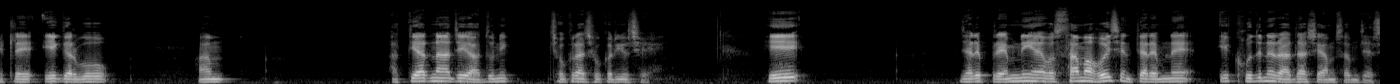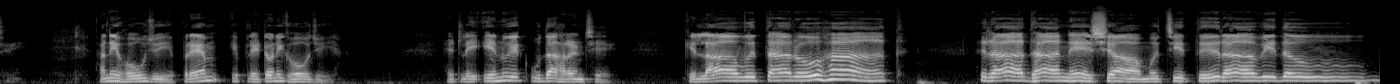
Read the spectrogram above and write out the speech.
એટલે એ ગરબો આમ અત્યારના જે આધુનિક છોકરા છોકરીઓ છે એ જ્યારે પ્રેમની અવસ્થામાં હોય છે ને ત્યારે એમને એ ખુદને રાધા શ્યામ સમજે છે. અને એ હોવું જોઈએ. પ્રેમ એ પ્લેટોનિક હોવો જોઈએ. એટલે એનું એક ઉદાહરણ છે કે લાવ તારો હાથ, રાધાને શ્યામ ચિતરાવી દઉં.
